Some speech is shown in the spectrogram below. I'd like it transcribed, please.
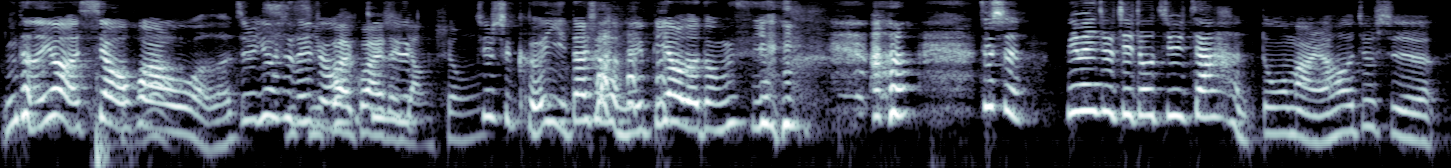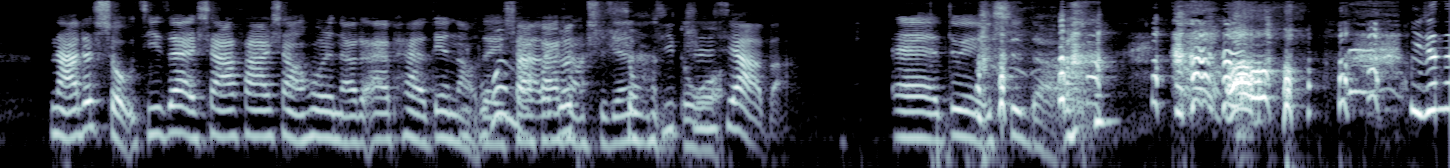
你可能又要笑话我了，就是又是那种怪怪的就是养生，就是可以，但是很没必要的东西。就是因为就这周居家很多嘛，然后就是拿着手机在沙发上，或者拿着 iPad 电脑在沙发上，时间手很多。机支架吧？哎，对，是的。你真的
